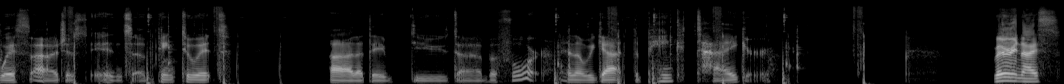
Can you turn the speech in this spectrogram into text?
with uh, just hints of pink to it uh, that they've used uh, before. And then we got the pink tiger. Very nice.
